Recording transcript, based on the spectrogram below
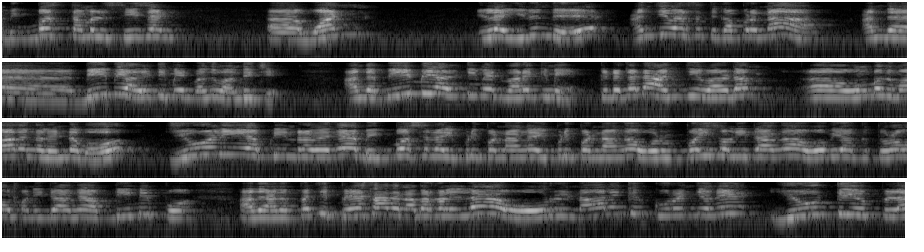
Bigg Boss Tamil season one இல்லை இருந்து அஞ்சு வருஷத்துக்கு அப்புறம் தான் அந்த பிபி அல்டிமேட் வந்து வந்துச்சு. அந்த பிபி அல்டிமேட் வரைக்குமே கிட்டத்தட்ட அஞ்சு வருடம் ஒன்பது மாதங்கள் என்னவோ ஜூலி அப்படின்றவங்க பிக் பாஸில் இப்படி பண்ணாங்க இப்படி பண்ணாங்க ஒரு பொய் சொல்லிட்டாங்க ஓவியாவுக்கு துரோகம் பண்ணிட்டாங்க அப்படின்னு போ அது அதை பற்றி பேசாத நபர்கள் இல்லை ஒரு நாளைக்கு குறைஞ்சது யூடியூப்பில்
